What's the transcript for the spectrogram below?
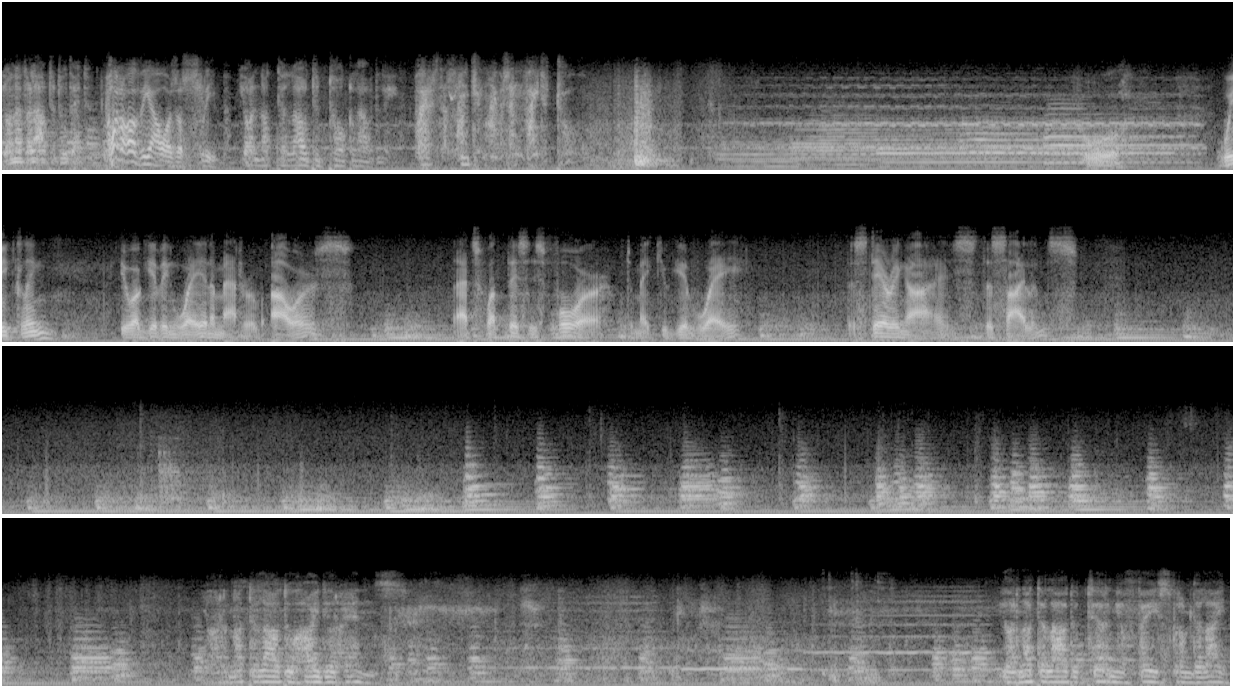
You're not allowed to do that. What are the hours of sleep? You're not allowed to talk loudly. Where's the luncheon I was invited to? Fool. Weakling, you are giving way in a matter of hours. That's what this is for, to make you give way the staring eyes, the silence. You're not allowed to hide your hands. You're not allowed to turn your face from the light.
